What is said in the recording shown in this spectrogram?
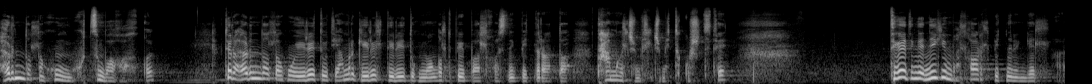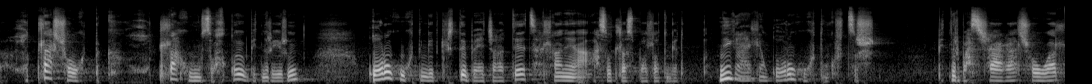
27 хүн өгцөн байгаа байхгүй. Тэр 27 хүн ирээдүйд ямар гэрэлт ирээдүг Монголд бий болох байсныг бид нар одоо таамаглаж мэлж мэдэхгүй шүү дээ. Тэгээд ингээд нэг юм болохоор л бид нар ингээд худлаа шуугдаг, худлаа хүмүүс байхгүй юу бид нар ер нь гурван хүүхэд ингээд гэрте байж байгаа те цахилгааны асуудлаас болоод ингээд нэг айлын гурван хүүхэд өнгөрцөн ш. Бид нар бас шаагаал, шуугаал,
